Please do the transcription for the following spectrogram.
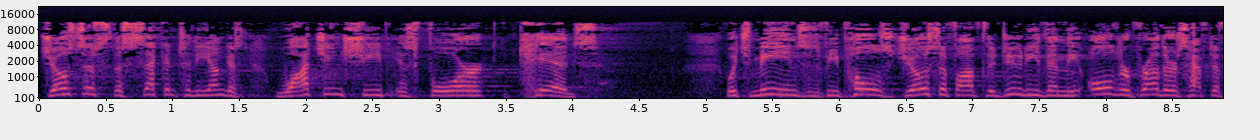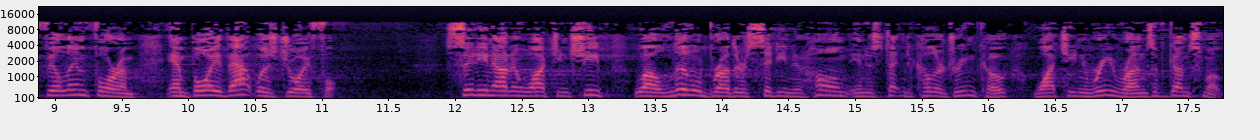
Joseph's the second to the youngest. Watching sheep is for kids, which means if he pulls Joseph off the duty, then the older brothers have to fill in for him. And boy, that was joyful sitting out and watching sheep while little brother's sitting at home in his Technicolor dream coat watching reruns of Gunsmoke.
